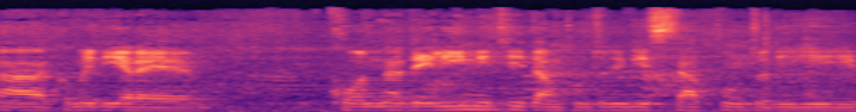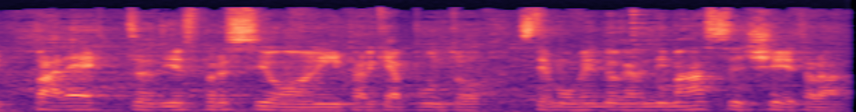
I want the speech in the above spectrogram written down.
eh, come dire, con dei limiti da un punto di vista appunto di palette di espressioni, perché appunto stiamo muovendo grandi masse, eccetera,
